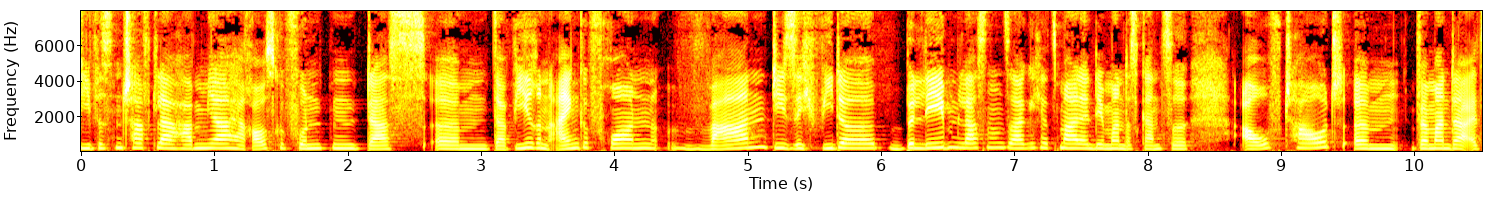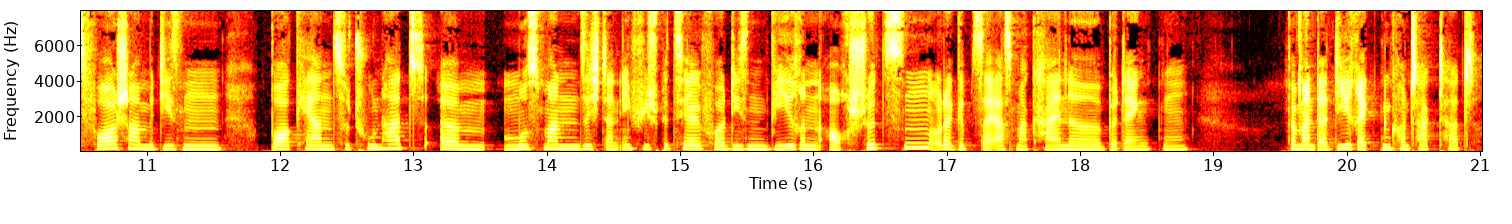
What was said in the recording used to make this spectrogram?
die Wissenschaftler haben ja herausgefunden, dass ähm, da Viren eingefroren waren, die sich wieder beleben lassen, sage ich jetzt mal, indem man das Ganze auftaut. Ähm, wenn man da als Forscher mit diesen Bohrkernen zu tun hat, ähm, muss man sich dann irgendwie speziell vor diesen Viren auch schützen oder gibt es da erstmal keine Bedenken, wenn man da direkten Kontakt hat?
